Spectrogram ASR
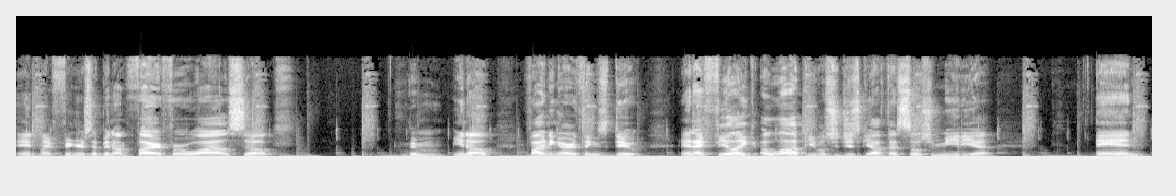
And my fingers have been on fire for a while, so I've been, you know, finding other things to do. And I feel like a lot of people should just get off that social media and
